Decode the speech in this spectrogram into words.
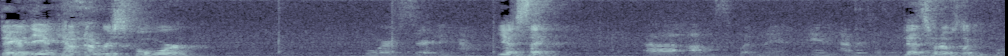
They are the account numbers for, for a certain account, yes, say, uh, office equipment and advertising. that's what I was looking for.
